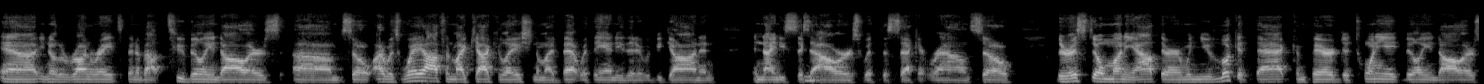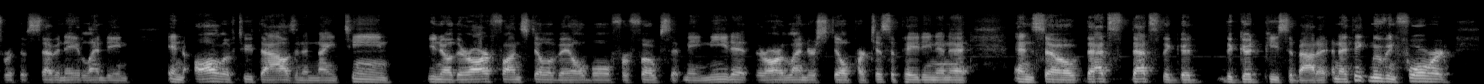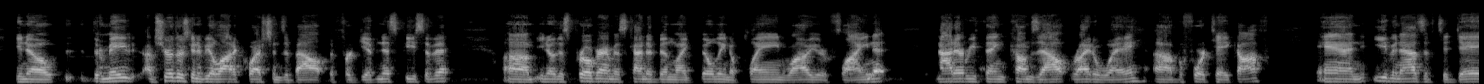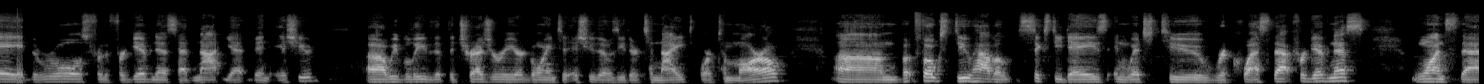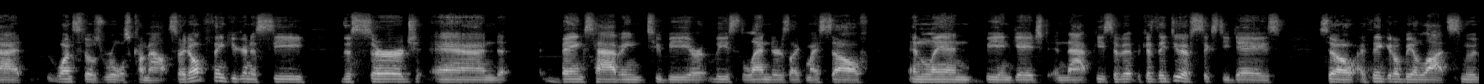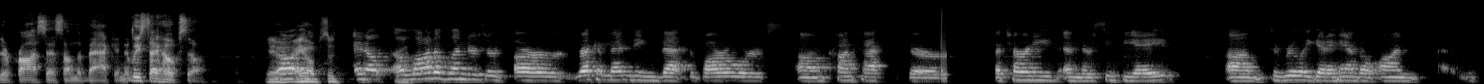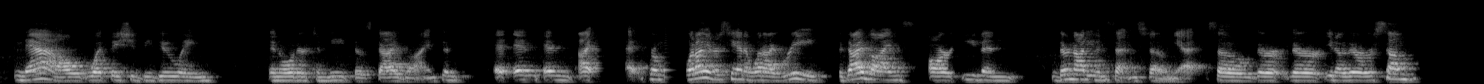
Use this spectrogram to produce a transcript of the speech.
Uh, you know, the run rate's been about $2 billion. Um, so I was way off in my calculation and my bet with Andy that it would be gone in, in 96 mm-hmm. hours with the second round. So there is still money out there. And when you look at that compared to $28 billion worth of 7A lending in all of 2019, you know, there are funds still available for folks that may need it. There are lenders still participating in it. And so that's that's the good the good piece about it. And I think moving forward, you know, there may I'm sure there's going to be a lot of questions about the forgiveness piece of it. Um, you know, this program has kind of been like building a plane while you're flying it not everything comes out right away uh, before takeoff. And even as of today, the rules for the forgiveness have not yet been issued. Uh, we believe that the Treasury are going to issue those either tonight or tomorrow. Um, but folks do have a 60 days in which to request that forgiveness once that once those rules come out. So I don't think you're going to see the surge and banks having to be, or at least lenders like myself, and Lynn be engaged in that piece of it because they do have 60 days. So I think it'll be a lot smoother process on the back end. At least I hope so. Yeah, well, I hope so. And a, a, lot of lenders are, are recommending that the borrowers um, contact their attorneys and their CPAs um, to really get a handle on now what they should be doing in order to meet those guidelines. And and and I from what I understand and what I read, the guidelines are even they're not even set in stone yet. So there there you know there are some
